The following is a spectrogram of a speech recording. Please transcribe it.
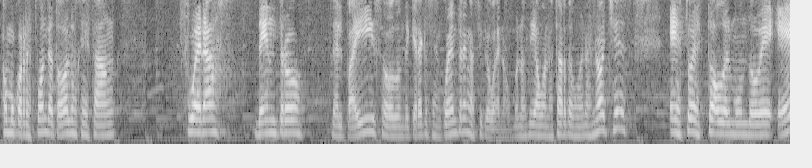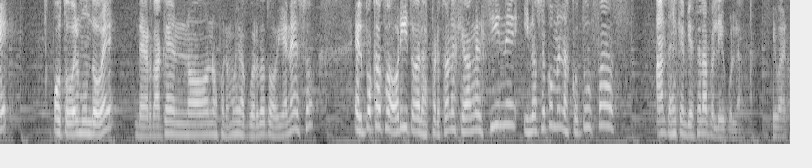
como corresponde a todos los que están fuera, dentro del país o donde quiera que se encuentren. Así que bueno, buenos días, buenas tardes, buenas noches. Esto es Todo el Mundo ve o Todo el Mundo ve. De verdad que no nos ponemos de acuerdo todavía en eso. El poca favorito de las personas que van al cine y no se comen las cotufas antes de que empiece la película. Y bueno,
